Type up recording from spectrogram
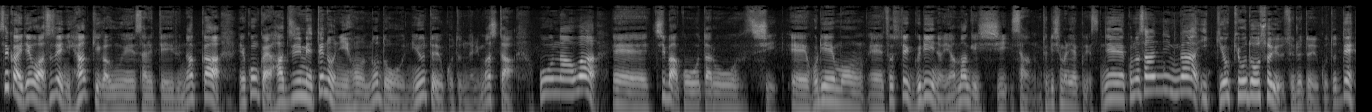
世界ではすでに100機が運営されている中、え今回初めての日本の導入ということになりました。オーナーは、えー、千葉幸太郎氏、えー、堀江門、えー、そしてグリーの山岸さん、取締役ですね。この3人が1機を共同所有するということで、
